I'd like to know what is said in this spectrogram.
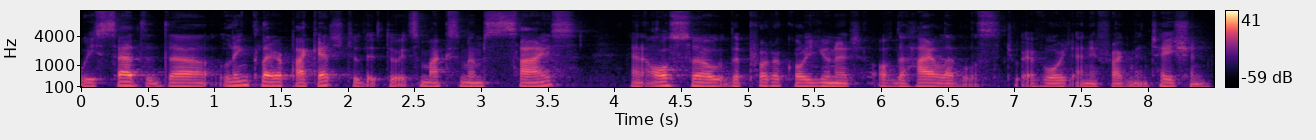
we set the link layer packet to, the, to its maximum size, and also the protocol unit of the high levels to avoid any fragmentation.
